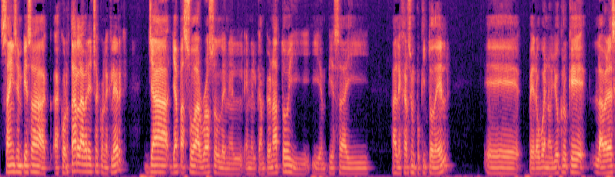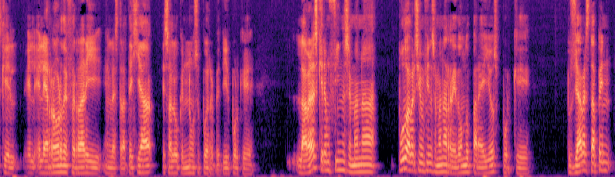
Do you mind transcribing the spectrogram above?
Sainz empieza a, cortar la brecha con Leclerc, ya, ya pasó a Russell en el, en el campeonato y, empieza ahí a alejarse un poquito de él. Eh, pero bueno, yo creo que la verdad es que el error de Ferrari en la estrategia es algo que no se puede repetir porque la verdad es que era un fin de semana, pudo haber sido un fin de semana redondo para ellos porque pues ya Verstappen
